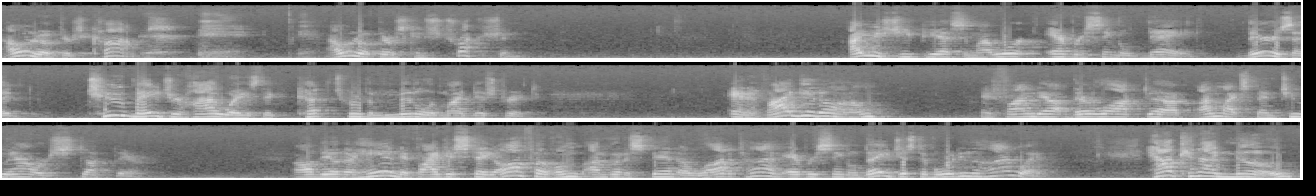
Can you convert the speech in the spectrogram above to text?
I want to know if there's cops. I to know if there's construction. I use GPS in my work every single day. There is a two major highways that cut through the middle of my district. And if I get on them and find out they're locked up, I might spend two hours stuck there. On the other hand, if I just stay off of them, I'm going to spend a lot of time every single day just avoiding the highway. How can I know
